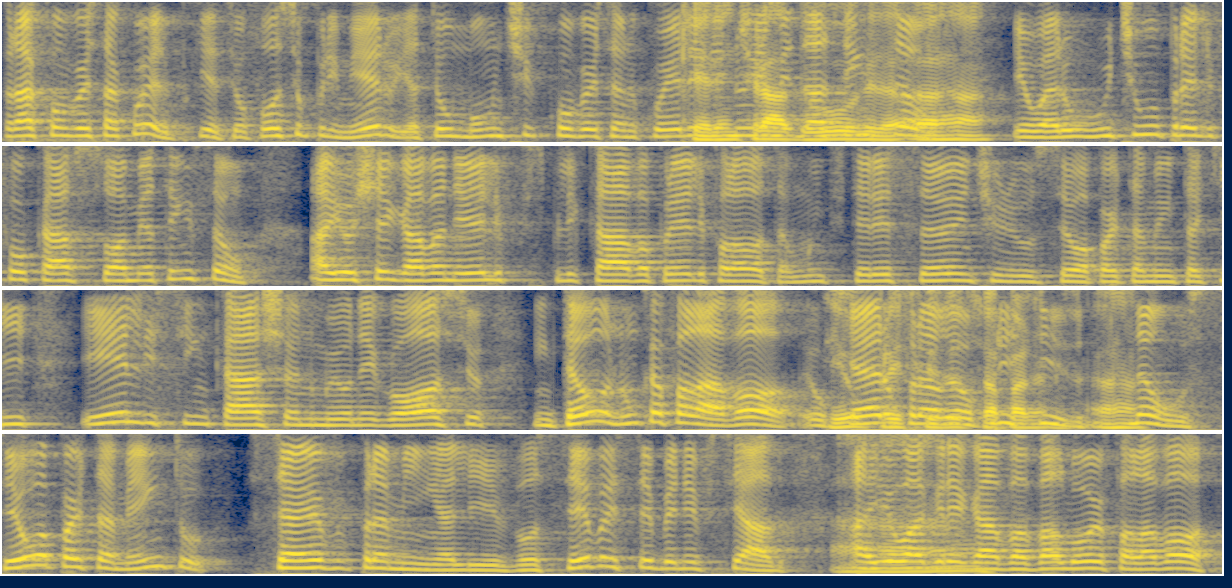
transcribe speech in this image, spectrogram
para conversar com ele. Porque se eu fosse o primeiro, ia ter um monte conversando com ele e ele Querendo não ia me dar dúvida, atenção. Eu era o último para ele focar só a minha atenção. Aí eu chegava nele, explicava para ele, falava, ó, tá muito interessante o seu apartamento aqui, ele se encaixa no meu negócio. Então eu nunca falava, ó, eu, Eu quero para eu preciso. Não, o seu apartamento serve para mim ali, você vai ser beneficiado. Aí eu Ah. agregava valor, falava, ó,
